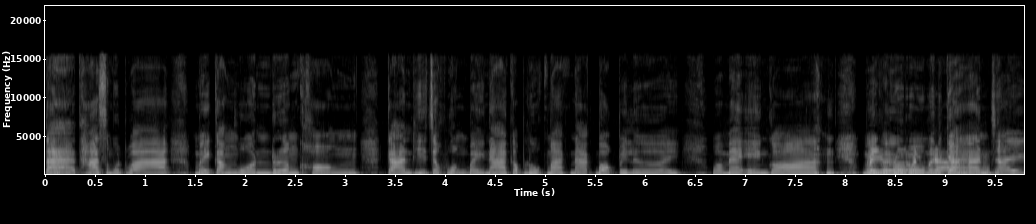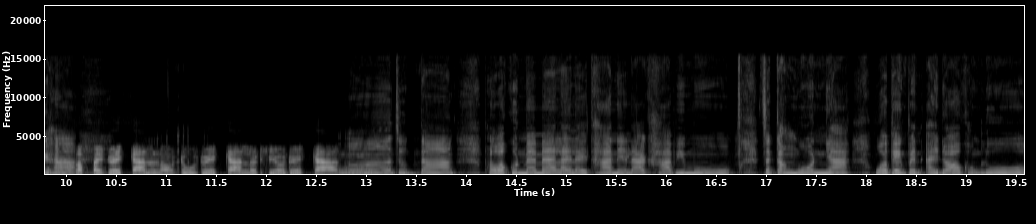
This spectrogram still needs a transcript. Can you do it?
แต่ถ้าสมมติว่าไม่กังวลเรื่องของการที่จะห่วงใบหน้ากับลูกมากนักบอกไปเลย ว่าแม่เองก็ไม่เคยรู้เหมือนกันใช่ค่ะ เราไปด้วยกันเราดูด้วยกันเราเที่ยวด้วยกันเออถูกต้อง เพราะว่าคุณแม่แม่หลาย ๆ ท่านเนี่ยนะคะ พี่มูจะกังวลไงว่าตัวเองเป็นไอดอลของลูก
